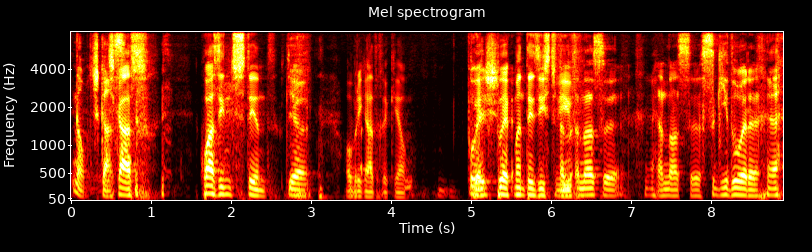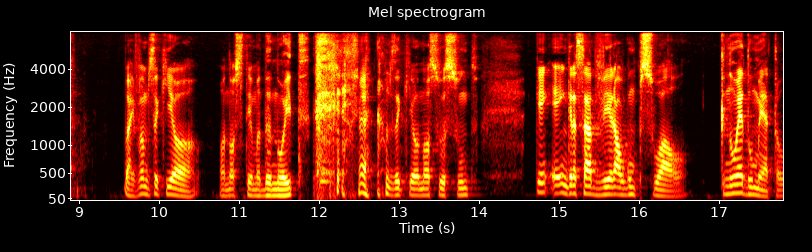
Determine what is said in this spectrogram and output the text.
não, escasso. Escasso. Quase inexistente. Yeah. Obrigado, Raquel. Pois. Tu, é, tu é que mantens isto A, vivo. a nossa, a nossa seguidora. Bem, vamos aqui ao, ao nosso tema da noite. vamos aqui ao nosso assunto. É engraçado ver algum pessoal que não é do metal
